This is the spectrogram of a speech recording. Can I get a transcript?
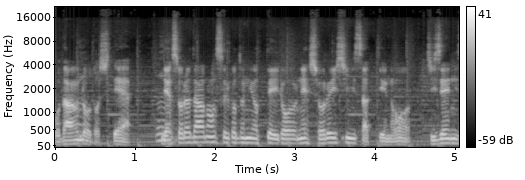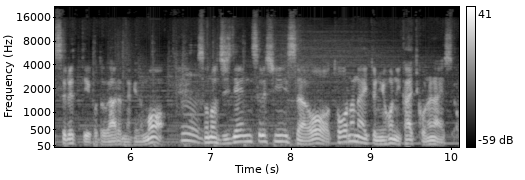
をダウンロードして、うんで、それをダウンロードすることによって、いろいろね、書類審査っていうのを事前にするっていうことがあるんだけども、うんその事前にする審査を通らないと日本に帰ってこれないんですよ。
